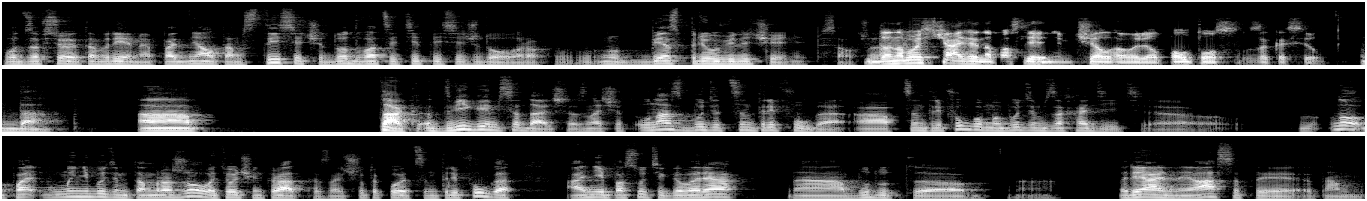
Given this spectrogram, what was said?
вот за все это время поднял там с тысячи до 20 тысяч долларов. Ну, без преувеличений писал. Человек. Да на чате на последнем чел говорил, полтос закосил. Да. А, так, двигаемся дальше. Значит, у нас будет центрифуга. А в центрифугу мы будем заходить. Э, ну, мы не будем там разжевывать, очень кратко. Значит, что такое центрифуга? Они, по сути говоря, а, будут э, реальные ассеты, там,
